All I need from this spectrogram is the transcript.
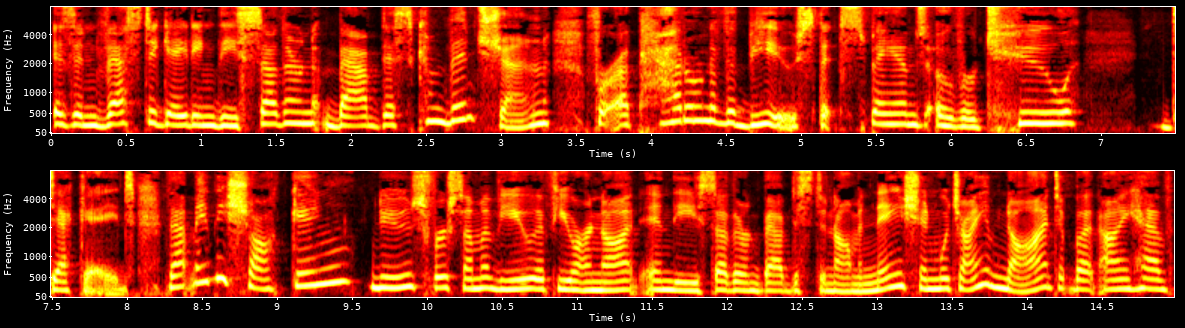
is investigating the Southern Baptist Convention for a pattern of abuse that spans over two decades. That may be shocking news for some of you if you are not in the Southern Baptist denomination, which I am not, but I have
